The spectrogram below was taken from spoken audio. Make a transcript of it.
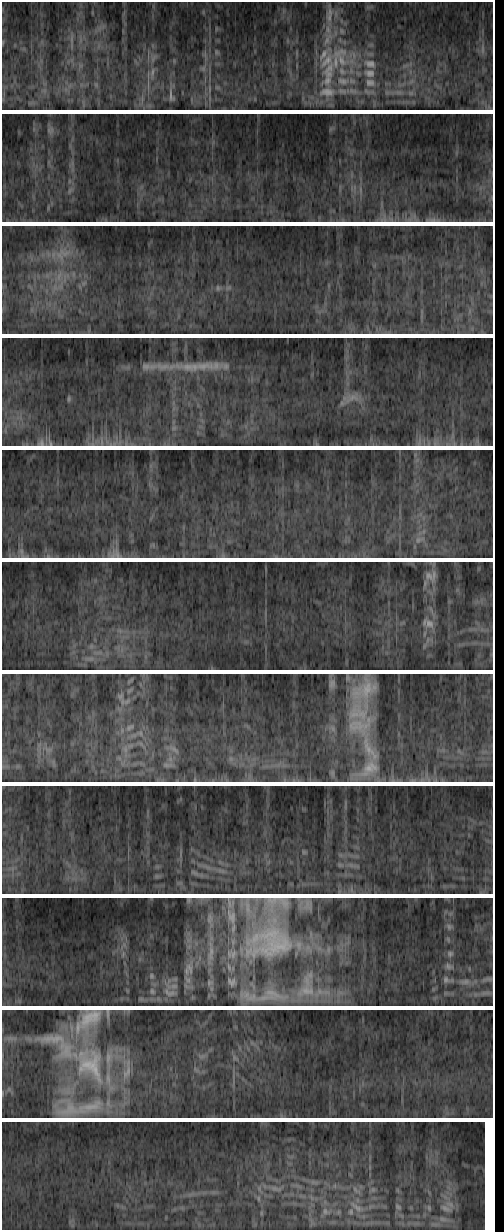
video Foto dong. Aku foto dulu kan. Iya, bingung gowo pangan. lha iya iki ngono ngene Kok mau lihat? mulia kena 那这好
